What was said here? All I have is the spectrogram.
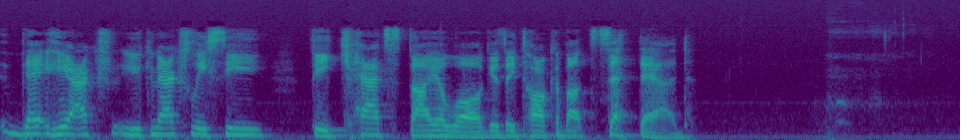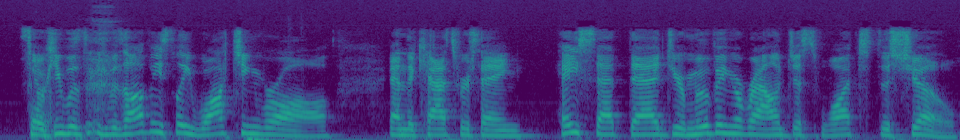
they, he actually you can actually see the cats dialogue as they talk about set dad. So he was he was obviously watching Raw, and the cats were saying, "Hey, set dad, you're moving around. Just watch the show."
